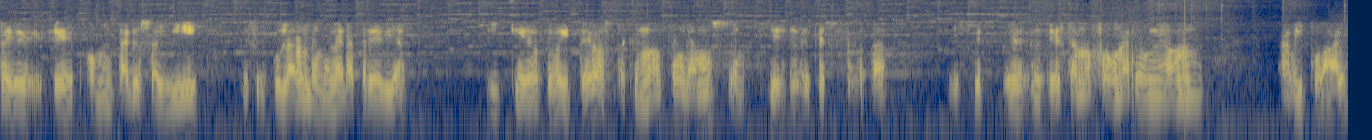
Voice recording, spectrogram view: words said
eh, eh, comentarios allí que circularon de manera previa y que reitero, hasta que no tengamos de qué se trata, este, eh, esta no fue una reunión habitual,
